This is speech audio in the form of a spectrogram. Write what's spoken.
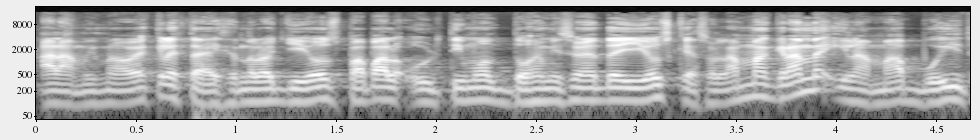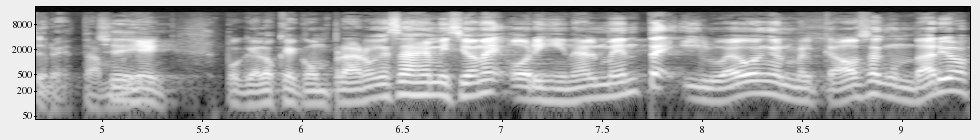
A la misma vez que le está diciendo a los GEOs, papá, los últimos dos emisiones de GEOs, que son las más grandes y las más buitres también. Porque los que compraron esas emisiones originalmente y luego en el mercado secundario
